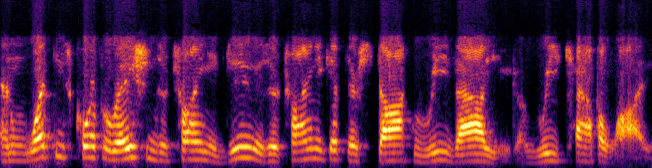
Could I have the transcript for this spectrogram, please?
And what these corporations are trying to do is they're trying to get their stock revalued or recapitalized.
